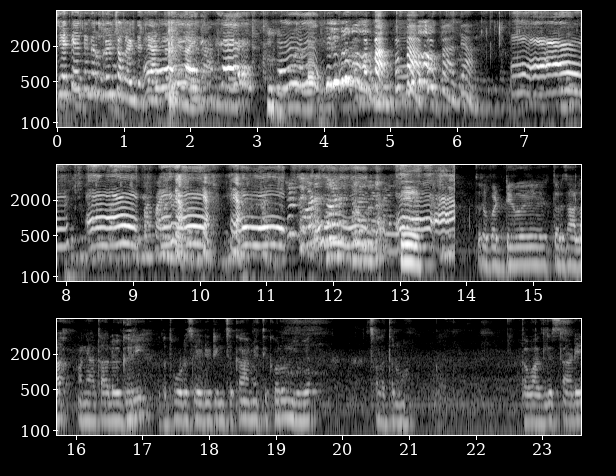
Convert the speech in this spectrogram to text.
जे ते येते रुद्राने चॉकलेट देते आज ठरलेलं आहे. पप्पा पप्पा पप्पा द्या. द्या द्या द्या. ते तर बड्डे तर झाला. आणि आता आलोय घरी. आता थोडंसं एडिटिंगचं काम आहे ते करून घेऊया. चला तर मग. आता वाजले साडे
